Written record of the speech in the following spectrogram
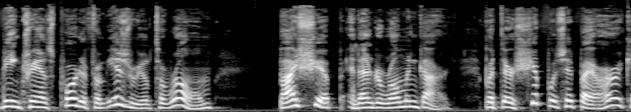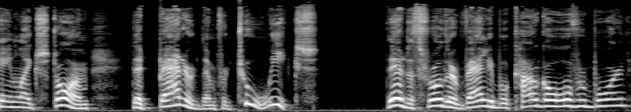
being transported from Israel to Rome by ship and under Roman guard. But their ship was hit by a hurricane like storm that battered them for two weeks. They had to throw their valuable cargo overboard,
